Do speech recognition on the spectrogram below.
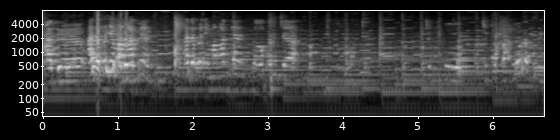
ada ada penyemangatnya ada penyemangatnya kalau kerja cukup cukup akurat sih.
